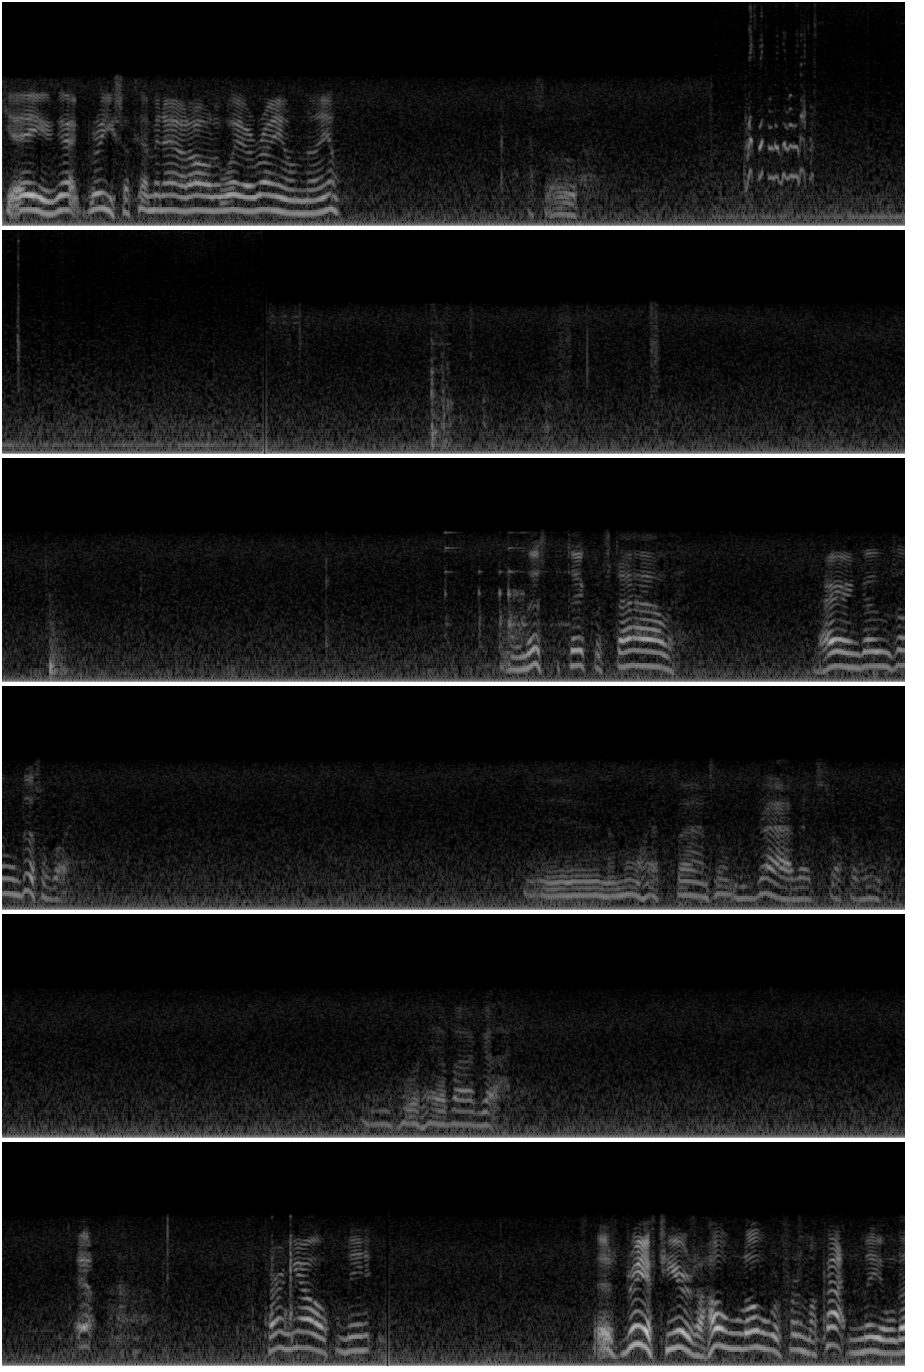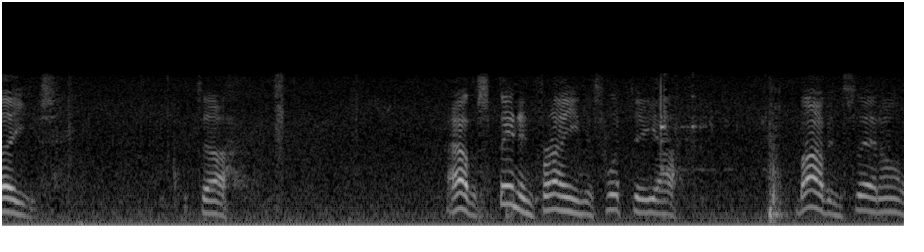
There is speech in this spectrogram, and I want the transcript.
Okay, you got grease coming out all the way around now. So on this particular style, the bearing goes on this way. And I'm gonna have to find something to drive that sucker with. And what have I got? Yep. Turn you off a minute. This drift here is a holdover from my cotton mill days. It's uh, the spinning frame is what the uh, bobbin set on.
